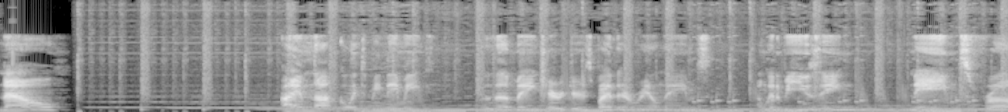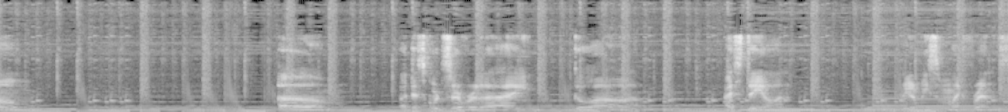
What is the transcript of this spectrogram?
Now, I am not going to be naming the main characters by their real names. I'm going to be using names from um, a Discord server that I go uh, I stay on. They're gonna be some of my friends.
